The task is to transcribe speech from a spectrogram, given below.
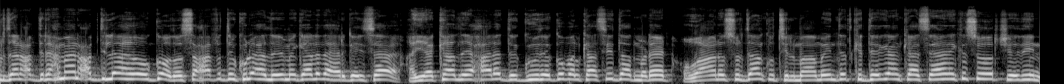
suldaan cabdiraxmaan cabdilaahi ogood oo saxaafadda kula hadlayay magaalada hargeysa ayaa ka hadlayay xaalada guud ee gobolkaasi daadmadheedh waxaana suldaanku tilmaamay in dadka deegaankaasi aanay ka soo horjeedin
